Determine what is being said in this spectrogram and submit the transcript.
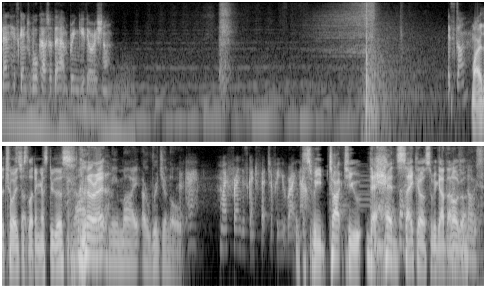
Then he's going to walk out of there and bring you the original. It's done? Why are the Choi's just letting us do this? All right. Get me my original. Okay. My friend is going to fetch it for you right now. Because we talked to the head psycho, so we got that all going. Nose.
